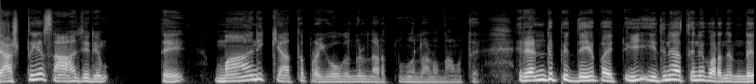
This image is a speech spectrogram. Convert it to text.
രാഷ്ട്രീയ സാഹചര്യത്തെ മാനിക്കാത്ത പ്രയോഗങ്ങൾ നടത്തുന്നു എന്നുള്ളതാണ് ഒന്നാമത്തെ. രണ്ട് ഇദ്ദേഹം പറ്റി ഇതിനകത്ത് തന്നെ പറഞ്ഞിട്ടുണ്ട്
